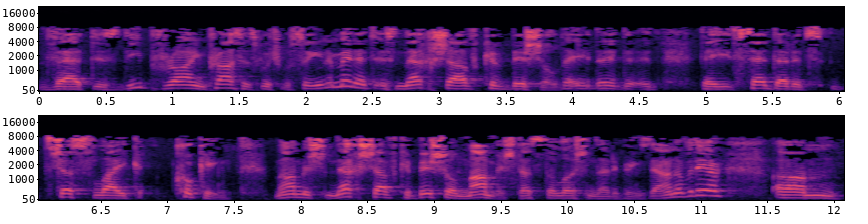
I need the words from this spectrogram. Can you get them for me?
That this deep frying process, which we'll see in a minute, is nechshav kibishel. They, they they they said that it's just like cooking. Mamish nechshav kibishel mamish. That's the lesson that he brings down over there. Um,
